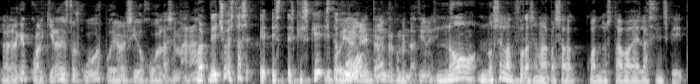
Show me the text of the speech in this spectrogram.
la verdad que cualquiera de estos juegos podría haber sido juego de la semana. Bueno, de hecho, estas, es, es que, es que este podría juego haber entrado en recomendaciones. no, no se lanzó la semana pasada cuando estaba el Assassin's Creed.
